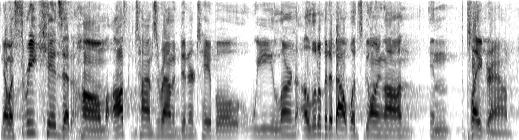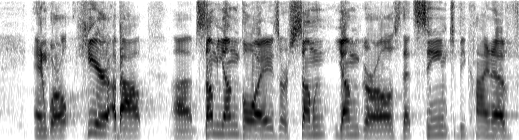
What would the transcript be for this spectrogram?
Now, with three kids at home, oftentimes around a dinner table, we learn a little bit about what's going on in the playground. And we'll hear about uh, some young boys or some young girls that seem to be kind of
